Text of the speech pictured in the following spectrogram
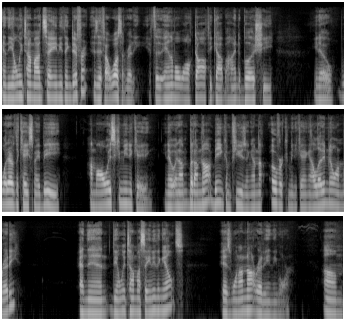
And the only time I'd say anything different is if I wasn't ready. If the animal walked off, he got behind a bush, he, you know, whatever the case may be, I'm always communicating, you know, and I'm, but I'm not being confusing. I'm not over communicating. I let him know I'm ready. And then the only time I say anything else is when I'm not ready anymore. Um,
